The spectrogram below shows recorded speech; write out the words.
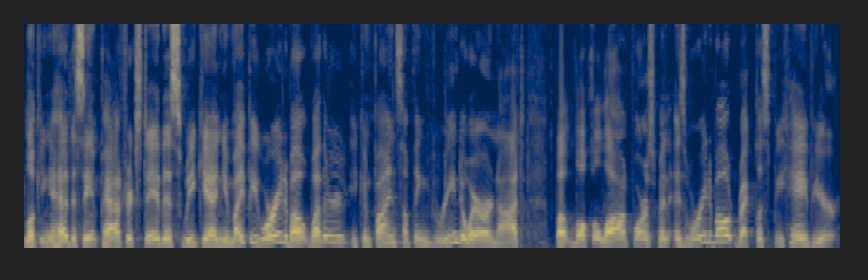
Looking ahead to St. Patrick's Day this weekend, you might be worried about whether you can find something green to wear or not, but local law enforcement is worried about reckless behavior.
